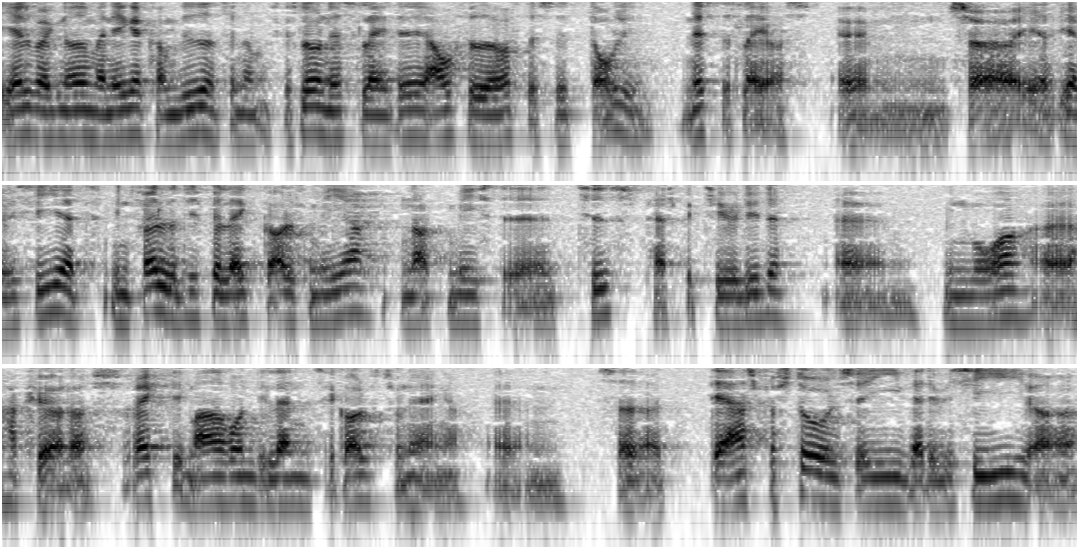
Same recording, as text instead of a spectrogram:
det hjælper ikke noget, man ikke er kommet videre til, når man skal slå næste slag. Det afføder oftest et dårligt næste slag også. Øhm, så jeg, jeg vil sige, at mine forældre de spiller ikke golf mere, nok mest øh, tidsperspektivet i det. Øhm, min mor øh, har kørt os rigtig meget rundt i landet til golfturneringer. Øhm, så deres forståelse i, hvad det vil sige, og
